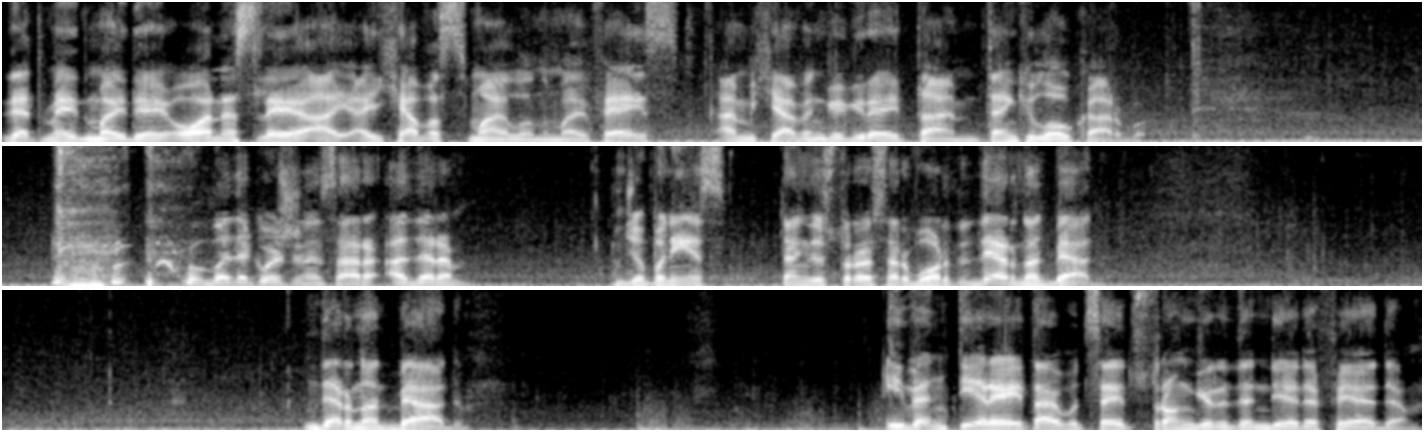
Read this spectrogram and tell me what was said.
That made my day. Honestly, I, I have a smile on my face. I'm having a great time. Thank you, low carb. but the question is, are other Japanese tank destroyers are worth it? They are not bad. They're not bad. Even tier 8, I would say it's stronger than the other Fede. Well?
